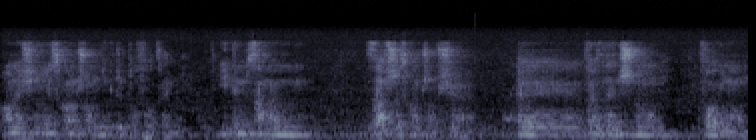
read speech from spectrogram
one się nie skończą nigdy powodzeniem. I tym samym zawsze skończą się e, wewnętrzną wojną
